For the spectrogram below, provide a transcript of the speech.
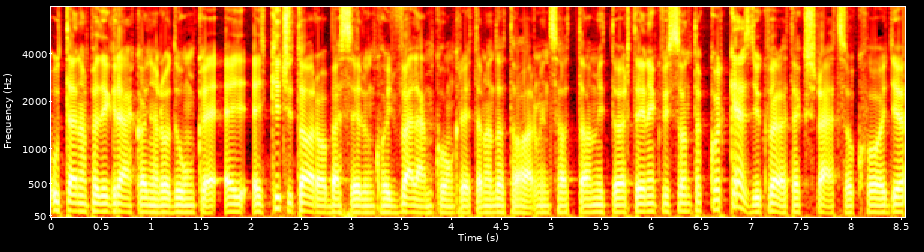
utána pedig rákanyarodunk, egy, egy kicsit arról beszélünk, hogy velem konkrétan a 36-tal mi történik, viszont akkor kezdjük veletek, srácok, hogy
